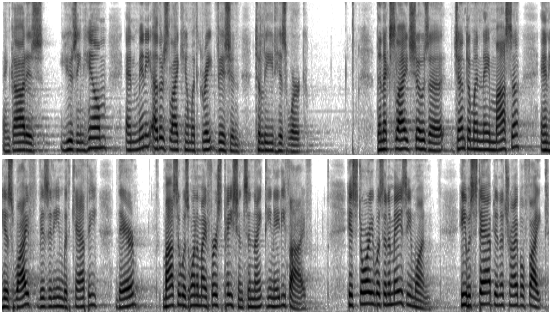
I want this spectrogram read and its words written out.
And God is using him and many others like him with great vision to lead his work. The next slide shows a gentleman named Masa and his wife visiting with Kathy there. Masa was one of my first patients in 1985. His story was an amazing one. He was stabbed in a tribal fight.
